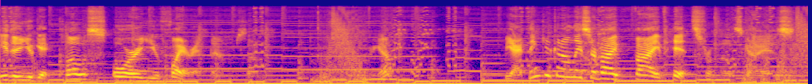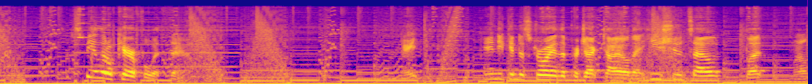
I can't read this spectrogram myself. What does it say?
either you get close or you fire at them, so... There we go. But yeah, I think you can only survive five hits from those guys. Just be a little careful with them. And you can destroy the projectile that he shoots out, but, well,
